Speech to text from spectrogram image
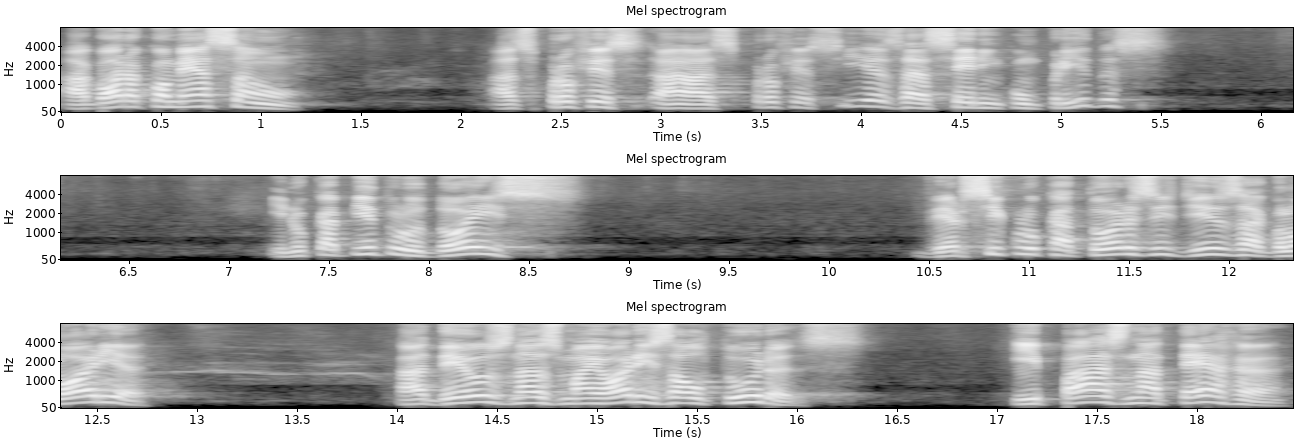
agora começam as, profe as profecias a serem cumpridas. E no capítulo 2, versículo 14, diz: A glória a Deus nas maiores alturas e paz na terra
